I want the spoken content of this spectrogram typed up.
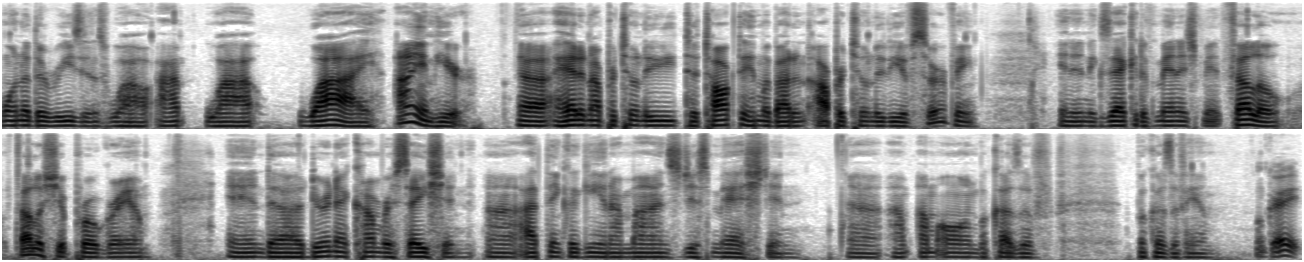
one of the reasons why I'm why why I am here. Uh, I had an opportunity to talk to him about an opportunity of serving in an executive management fellow fellowship program, and uh, during that conversation, uh, I think again our minds just meshed, and uh, I'm, I'm on because of because of him. Well, great.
